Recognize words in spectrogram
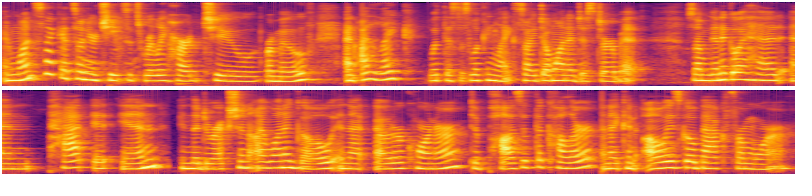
And once that gets on your cheeks, it's really hard to remove. And I like what this is looking like, so I don't wanna disturb it. So I'm gonna go ahead and pat it in in the direction I wanna go in that outer corner, deposit the color, and I can always go back for more.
